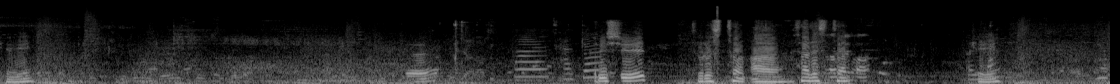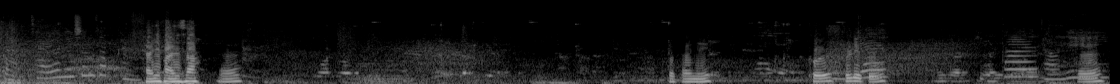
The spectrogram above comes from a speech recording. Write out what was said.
오케이. 네. 깃털 자격 지씨. 두루 스턴. 아, 사제 스턴. 오케이. 얼마 육아 자연의 신속함 변이 반사. 네. 자, 변이. 풀, 풀리고. 깃털 변이 네.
